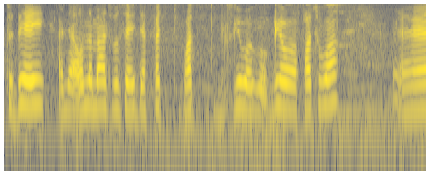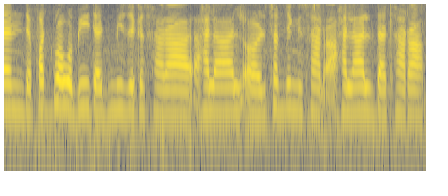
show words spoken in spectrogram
today, and the ulamas will say the fat, what, give, a, give a fatwa, and the fatwa will be that music is halal or something is halal that's haram.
